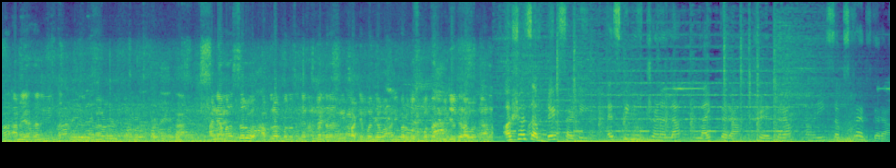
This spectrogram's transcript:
हां आम्ही आणि आम्हाला सर्व अब्दुल्लाट मतदारसंघातील मतदारांनी पाठिंबा द्यावा आणि भरघोस मताने विजय करावा. अशाच अपडेटसाठी एस पी न्यूज चॅनलला लाईक करा शेअर करा आणि सबस्क्राईब करा.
